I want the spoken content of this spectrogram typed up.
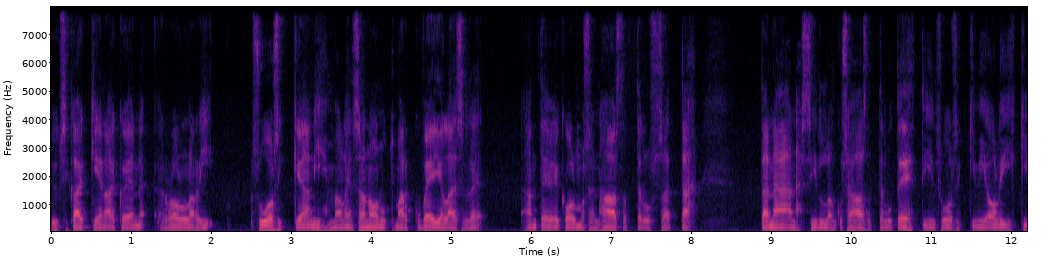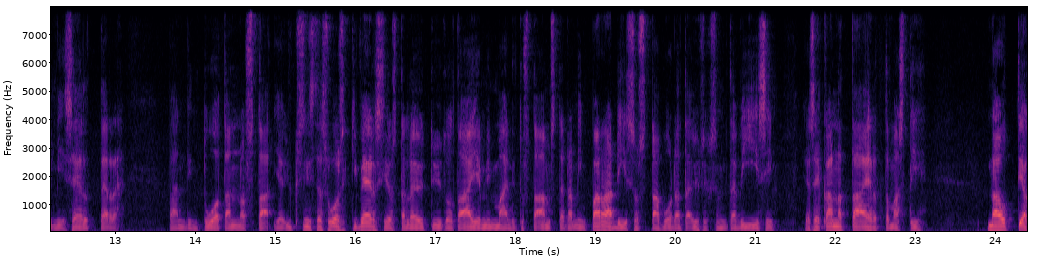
yksi kaikkien aikojen rollari suosikkeani. Mä olen sanonut Markku Veijalaiselle MTV3 haastattelussa, että tänään silloin, kun se haastattelu tehtiin, suosikkini oli Kimi Selter bändin tuotannosta. Ja yksi niistä suosikkiversiosta löytyy tuolta aiemmin mainitusta Amsterdamin Paradiisosta vuodelta 1995. Ja se kannattaa ehdottomasti nauttia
